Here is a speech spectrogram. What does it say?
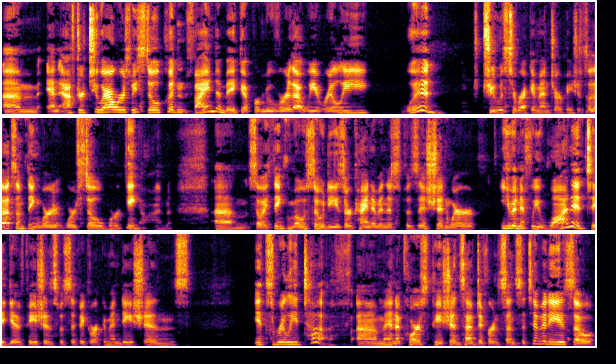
Um, and after two hours, we still couldn't find a makeup remover that we really would choose to recommend to our patients. So that's something we're we're still working on. Um, so I think most ODs are kind of in this position where even if we wanted to give patient specific recommendations, it's really tough. Um, mm-hmm. And of course, patients have different sensitivities. So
